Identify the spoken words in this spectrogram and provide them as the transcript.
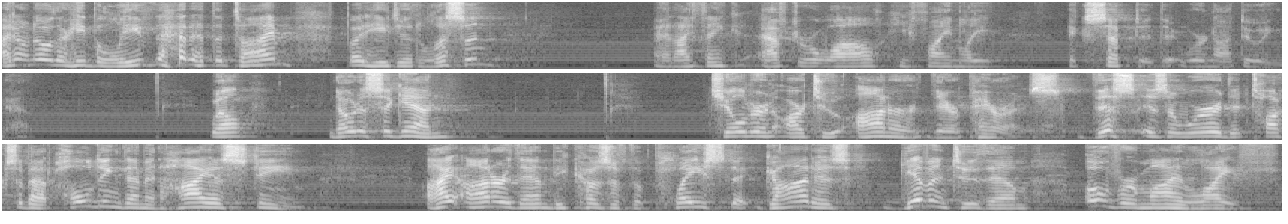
I don't know whether he believed that at the time, but he did listen. And I think after a while, he finally accepted that we're not doing that. Well, notice again, children are to honor their parents. This is a word that talks about holding them in high esteem. I honor them because of the place that God has given to them over my life.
